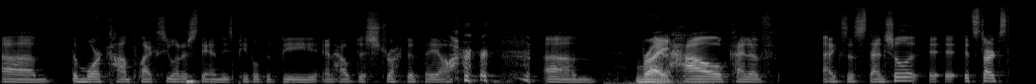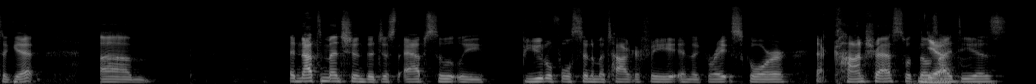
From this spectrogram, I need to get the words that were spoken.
um, the more complex you understand these people to be and how destructive they are, um, Right. and how kind of existential it, it, it starts to get. Um, and not to mention the just absolutely beautiful cinematography and the great score that contrasts with those Yeah. ideas.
